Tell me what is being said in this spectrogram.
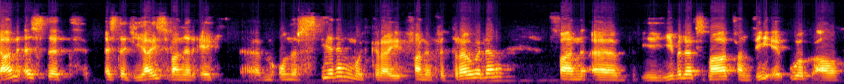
Dan is dit is dit juis wanneer ek um, ondersteuning moet kry van 'n vertroueling van 'n uh, huweliksmaat van wie ek ook al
